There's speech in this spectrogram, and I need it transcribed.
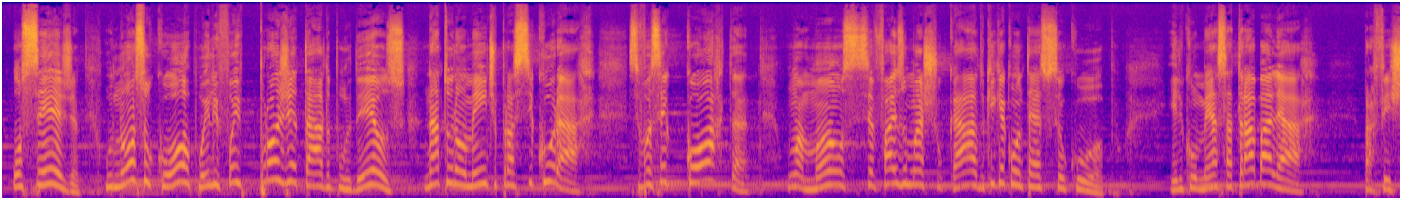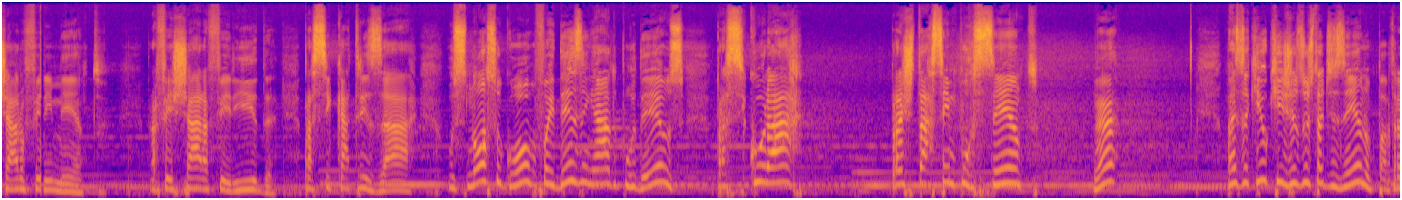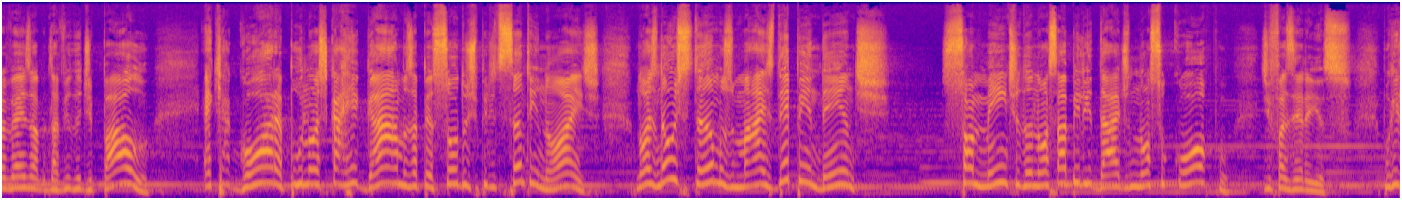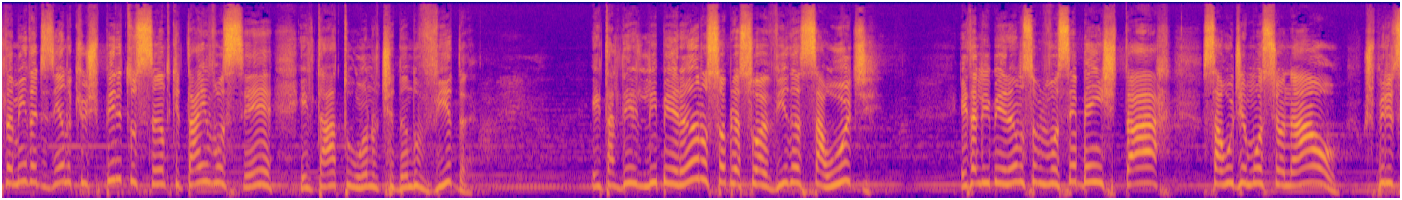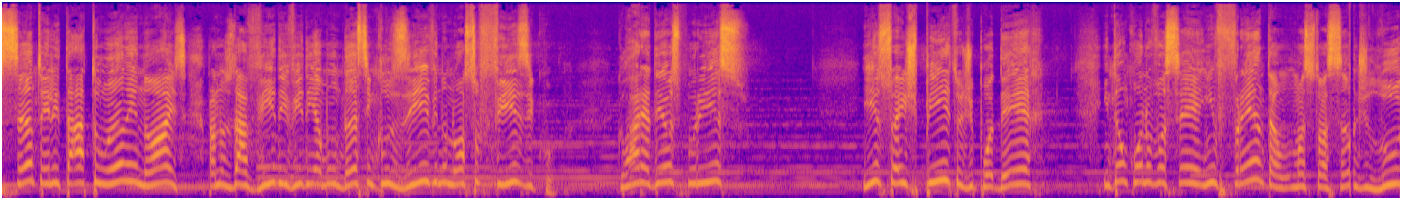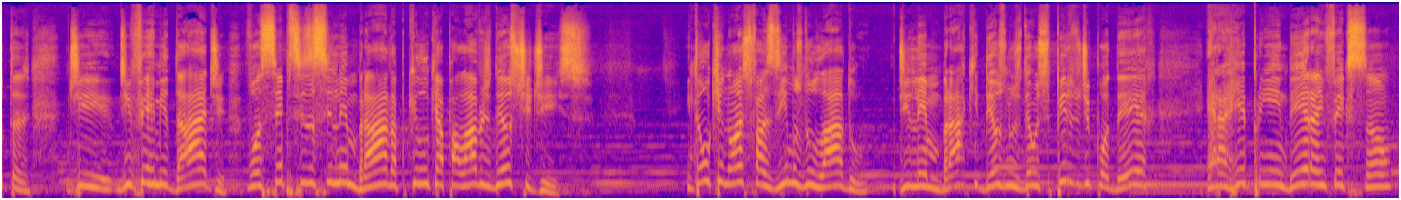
Ou seja, o nosso corpo ele foi projetado por Deus naturalmente para se curar. Se você corta uma mão, se você faz um machucado, o que, que acontece com o seu corpo? Ele começa a trabalhar para fechar o ferimento, para fechar a ferida, para cicatrizar. O nosso corpo foi desenhado por Deus para se curar, para estar 100%. Né? Mas aqui o que Jesus está dizendo, através da vida de Paulo, é que agora, por nós carregarmos a pessoa do Espírito Santo em nós, nós não estamos mais dependentes somente da nossa habilidade, do nosso corpo de fazer isso. Porque ele também está dizendo que o Espírito Santo que está em você, ele está atuando, te dando vida. Ele está liberando sobre a sua vida saúde. Ele está liberando sobre você bem-estar, saúde emocional, o Espírito Santo, ele está atuando em nós para nos dar vida e vida em abundância, inclusive no nosso físico. Glória a Deus por isso. Isso é espírito de poder. Então, quando você enfrenta uma situação de luta, de, de enfermidade, você precisa se lembrar daquilo que a palavra de Deus te diz. Então, o que nós fazíamos no lado de lembrar que Deus nos deu o espírito de poder, era repreender a infecção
